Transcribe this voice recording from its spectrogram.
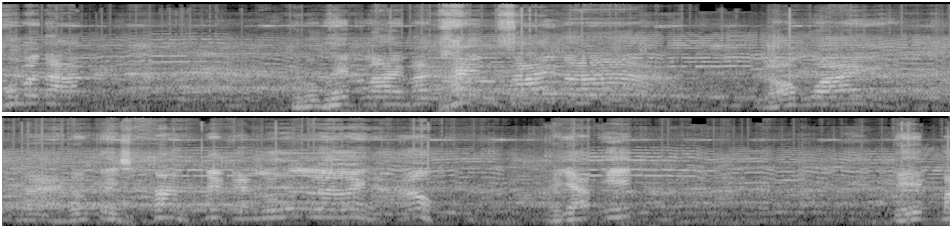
พรหมตักธนูเพชรไล่มาแทงซ้ายมาล็อกไว้แม่ดรช่างให้กันลุ้นเลยเอาขยับอีกติดไป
